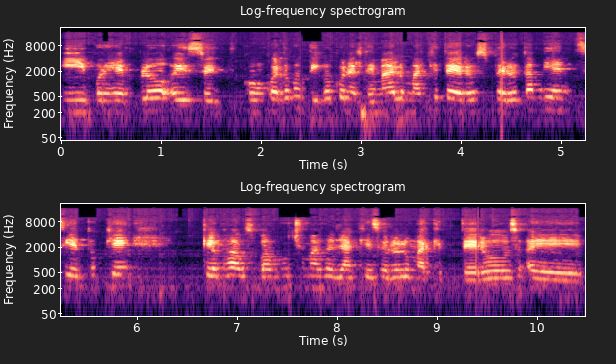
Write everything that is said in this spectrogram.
y por ejemplo, estoy concuerdo contigo con el tema de los marqueteros, pero también siento que Clubhouse va mucho más allá que solo los marqueteros eh,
